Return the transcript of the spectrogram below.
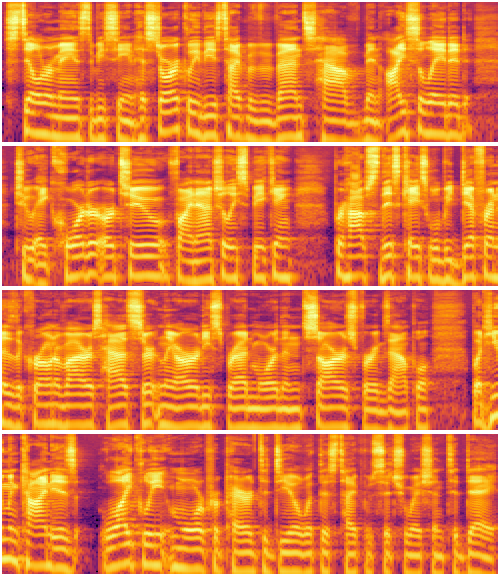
still remains to be seen. Historically, these type of events have been isolated to a quarter or two, financially speaking. Perhaps this case will be different as the coronavirus has certainly already spread more than SARS, for example. But humankind is likely more prepared to deal with this type of situation today.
